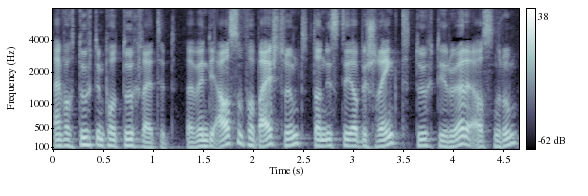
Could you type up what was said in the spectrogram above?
einfach durch den Port durchleitet. Weil wenn die außen vorbeiströmt, dann ist die ja beschränkt durch die Röhre außenrum.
